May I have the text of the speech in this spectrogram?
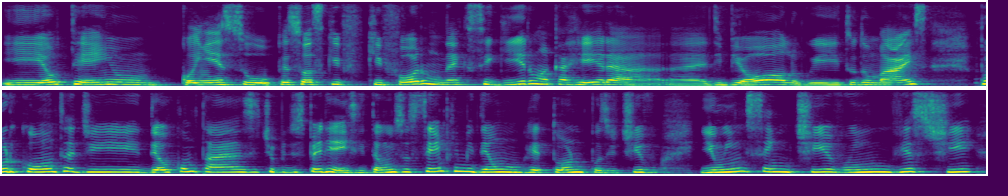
E eu tenho, conheço pessoas que, que foram, né, que seguiram a carreira é, de biólogo e tudo mais, por conta de, de eu contar esse tipo de experiência. Então, isso sempre me deu um retorno positivo e um incentivo em investir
